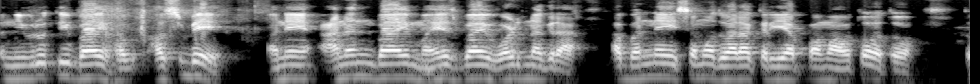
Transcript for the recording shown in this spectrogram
નિવૃત્તિભાઈ હસબે અને આનંદભાઈ, મહેશભાઈ વડનગરા, આ બંને ઈસમો દ્વારા કરી આપવામાં આવતો હતો. તો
